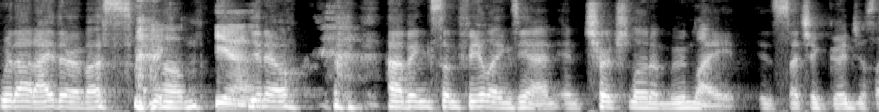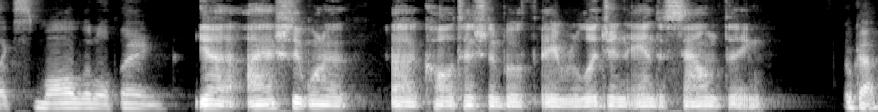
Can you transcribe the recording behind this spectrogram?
without either of us, um, yeah. you know, having some feelings. Yeah. And, and Church Load of Moonlight is such a good, just like small little thing. Yeah. I actually want to uh, call attention to both a religion and a sound thing. Okay.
